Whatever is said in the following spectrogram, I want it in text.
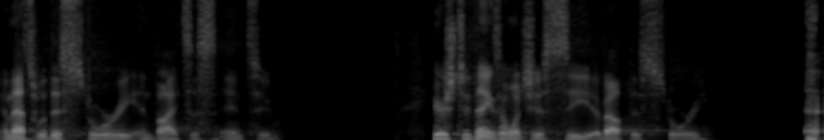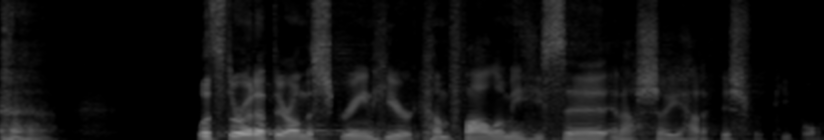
and that's what this story invites us into. Here's two things I want you to see about this story. Let's throw it up there on the screen here. Come follow me, he said, and I'll show you how to fish for people.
